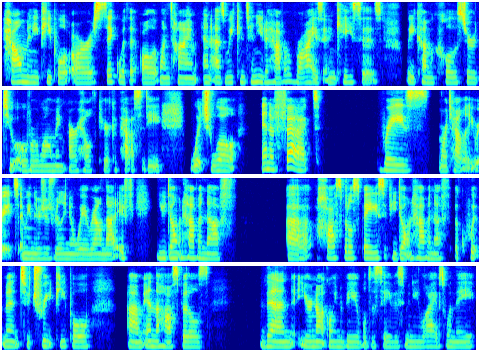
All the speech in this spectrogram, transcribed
how many people are sick with it all at one time. And as we continue to have a rise in cases, we come closer to overwhelming our healthcare capacity, which will, in effect, raise mortality rates. I mean, there's just really no way around that. If you don't have enough uh, hospital space, if you don't have enough equipment to treat people um, in the hospitals, then you're not going to be able to save as many lives when they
